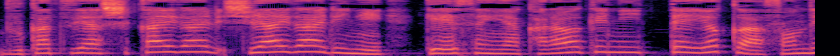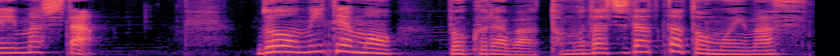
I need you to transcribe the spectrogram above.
部活や試合帰り試合帰りにゲーセンやカラオケに行ってよく遊んでいました。どう見ても僕らは友達だったと思います。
